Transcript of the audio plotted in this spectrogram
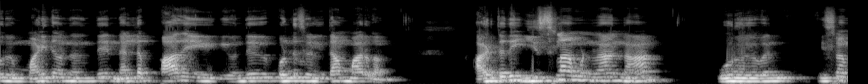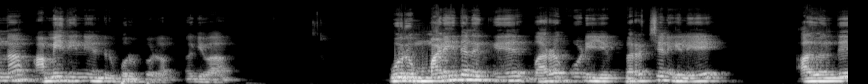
ஒரு மனிதன் வந்து நல்ல பாதைக்கு வந்து கொண்டு செல்லி தான் மார்க்கம். அடுத்தது இஸ்லாம்னா ஒரு இஸ்லாம்னா அமைதின்னு என்று பொருட்படும் ஓகேவா? ஒரு மனிதனுக்கு வரக்கூடிய பிரச்சனைகளே அது வந்து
